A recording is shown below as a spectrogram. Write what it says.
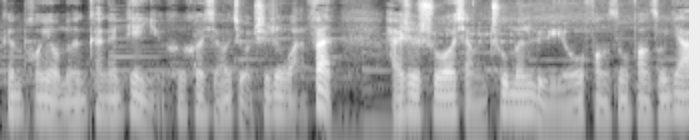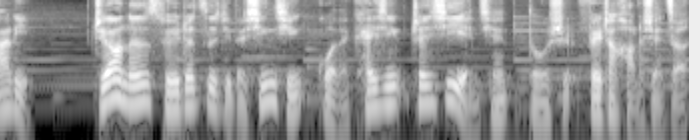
跟朋友们看看电影、喝喝小酒、吃着晚饭，还是说想出门旅游放松放松压力。只要能随着自己的心情过得开心，珍惜眼前，都是非常好的选择。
